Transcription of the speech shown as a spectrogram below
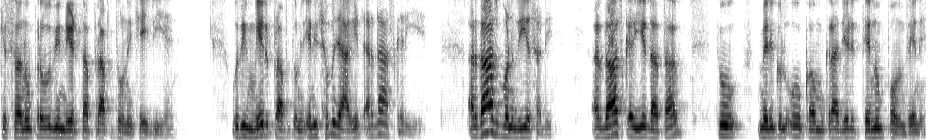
ਕਿ ਸਾਨੂੰ ਪ੍ਰਭੂ ਦੀ ਨੇੜਤਾ ਪ੍ਰਾਪਤ ਹੋਣੀ ਚਾਹੀਦੀ ਹੈ, ਉਹਦੀ ਮਿਹਰ ਪ੍ਰਾਪਤ ਹੋਣੀ, ਇਹ ਸਮਝ ਆ ਗਈ ਤਾਂ ਅਰਦਾਸ ਕਰੀਏ। ਅਰਦਾਸ ਬਣਦੀ ਹੈ ਸਾਡੀ। ਅਰਦਾਸ ਕਰੀਏ ਦਾਤਾ, ਤੂੰ ਮੇਰੇ ਕੋਲ ਉਹ ਕੰਮ ਕਰਾ ਜਿਹੜੇ ਤੈਨੂੰ ਪਾਉਂਦੇ ਨੇ।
